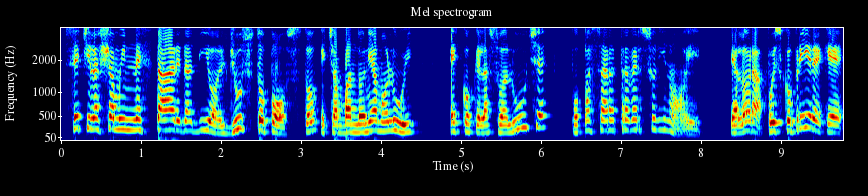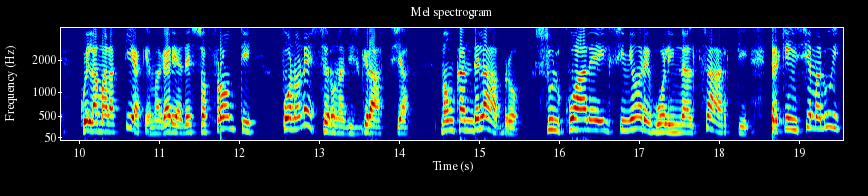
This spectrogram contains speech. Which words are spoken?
Se ci lasciamo innestare da Dio al giusto posto e ci abbandoniamo a Lui, ecco che la sua luce può passare attraverso di noi. E allora puoi scoprire che quella malattia che magari adesso affronti può non essere una disgrazia, ma un candelabro sul quale il Signore vuole innalzarti, perché insieme a Lui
